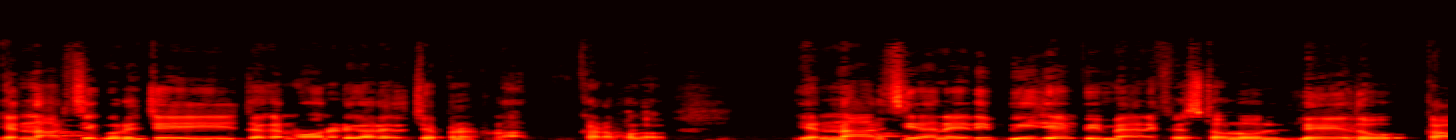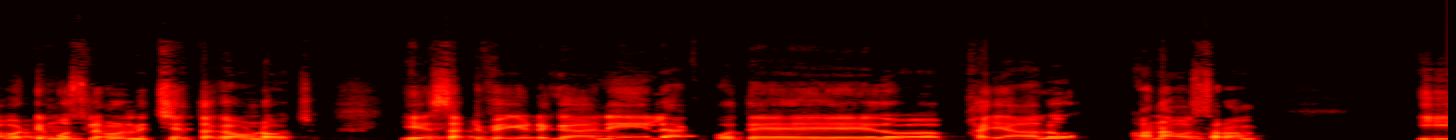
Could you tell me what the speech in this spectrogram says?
ఎన్ఆర్సి గురించి జగన్మోహన్ రెడ్డి గారు ఏదో చెప్పినట్టున్నారు కడపలో. ఎన్ఆర్సి అనేది బీజేపీ మేనిఫెస్టోలో లేదు. కాబట్టి ముస్లింలు నిశ్చింతగా ఉండవచ్చు. ఏ సర్టిఫికెట్ కానీ లేకపోతే ఏదో భయాలు అనవసరం. ఈ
